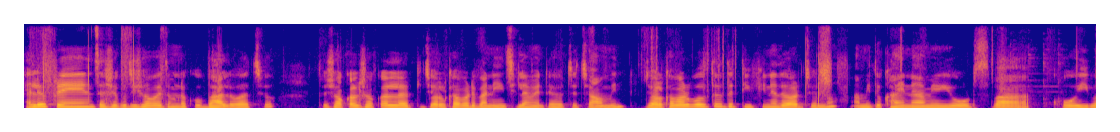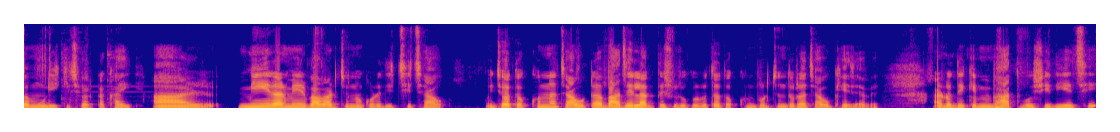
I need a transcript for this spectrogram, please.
হ্যালো ফ্রেন্ডস আশা করছি সবাই তোমরা খুব ভালো আছো। তো সকাল সকাল আর কি জলখাবারে বানিয়েছিলাম, এটা হচ্ছে চাউমিন। জলখাবার বলতে ওদের টিফিনে দেওয়ার জন্য। আমি তো খাই না, আমি ওই ওটস বা খই বা মুড়ি কিছু একটা খাই। আর মেয়ের আর মেয়ের বাবার জন্য করে দিচ্ছি চাউ। ওই যতক্ষণ না চাউটা বাজে লাগতে শুরু করবে, ততক্ষণ পর্যন্ত ওরা চাউ খেয়ে যাবে। আর ওদিকে আমি ভাত বসিয়ে দিয়েছি।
